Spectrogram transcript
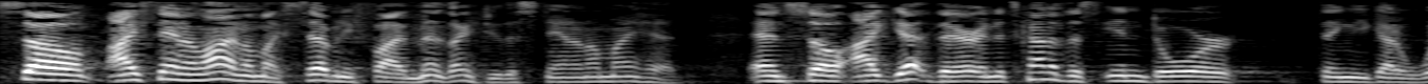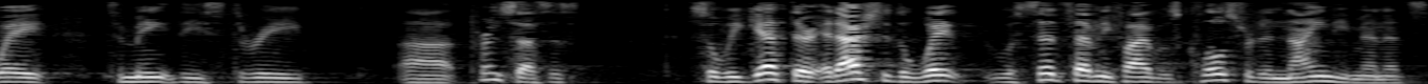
So I stand in line. I'm like 75 minutes. I can do this standing on my head. And so I get there, and it's kind of this indoor thing. You got to wait to meet these three uh, princesses. So we get there. It actually the wait was said 75. It was closer to 90 minutes.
